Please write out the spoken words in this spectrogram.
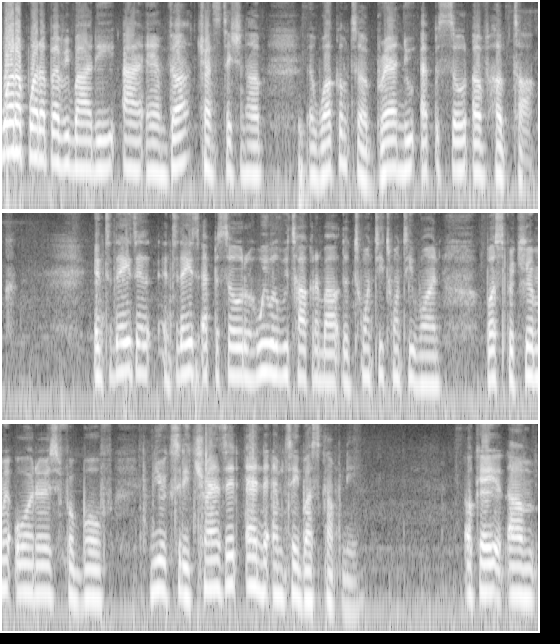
What up, what up, everybody? I am the Transportation Hub, and welcome to a brand new episode of Hub Talk. In today's in today's episode, we will be talking about the 2021 bus procurement orders for both New York City Transit and the MTA Bus Company. Okay, um,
